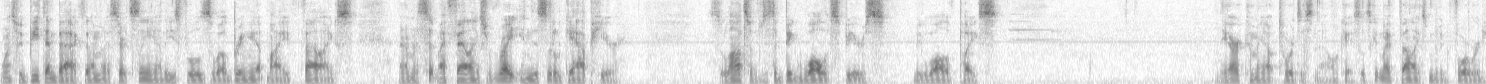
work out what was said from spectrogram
Once we beat them back, then I'm going to start slinging on these fools while bringing up my phalanx. And I'm going to set my phalanx right in this little gap here. So lots of, just a big wall of spears. Big wall of pikes. They are coming out towards us now. Okay, so let's get my phalanx moving forward.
